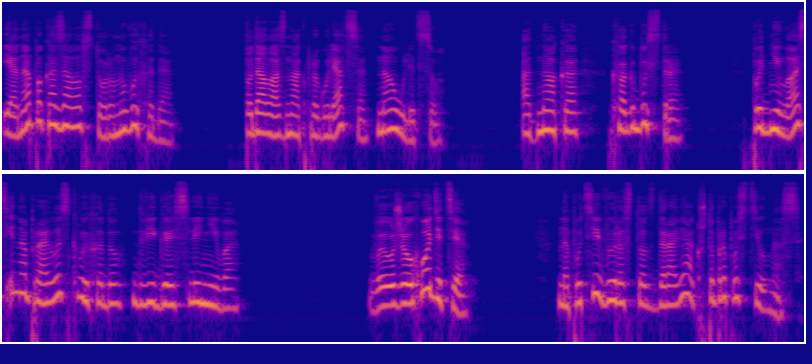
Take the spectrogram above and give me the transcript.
и она показала в сторону выхода. Подала знак прогуляться на улицу. Однако, как быстро. Поднялась и направилась к выходу, двигаясь лениво. «Вы уже уходите?» На пути вырос тот здоровяк, что пропустил нас.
